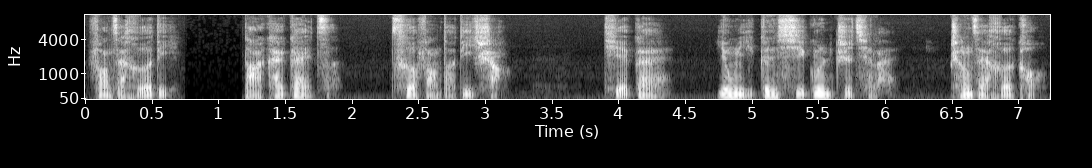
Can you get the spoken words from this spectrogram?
放在盒底，打开盖子，侧放到地上，铁盖用一根细棍支起来，撑在盒口。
